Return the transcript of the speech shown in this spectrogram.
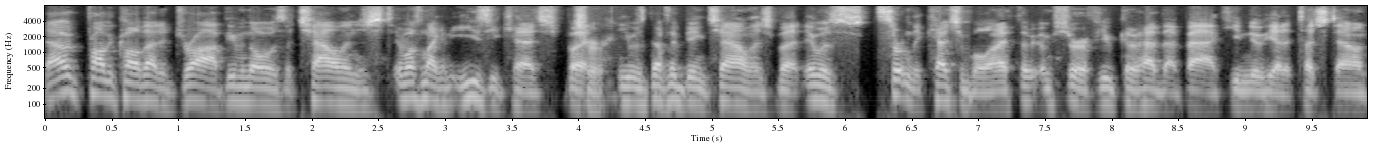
I would probably call that a drop, even though it was a challenged. It wasn't like an easy catch, but sure. he was definitely being challenged. But it was certainly catchable, and I th- I'm sure if you could have had that back, he knew he had a touchdown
